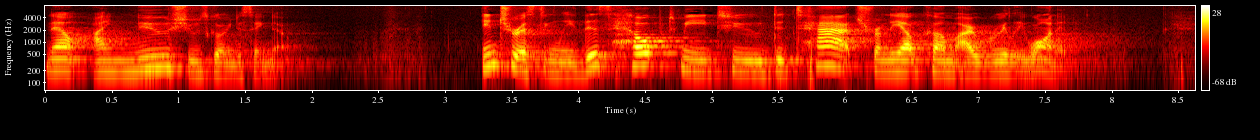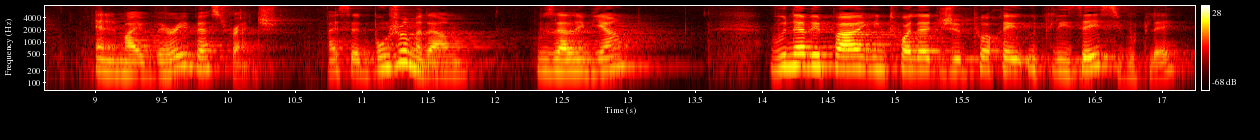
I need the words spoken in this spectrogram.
Now, I knew she was going to say no. Interestingly, this helped me to detach from the outcome I really wanted. And in my very best French, I said, Bonjour, madame, vous allez bien? Vous n'avez pas une toilette je pourrais utiliser, s'il vous plaît?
